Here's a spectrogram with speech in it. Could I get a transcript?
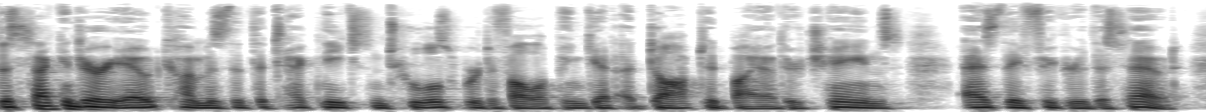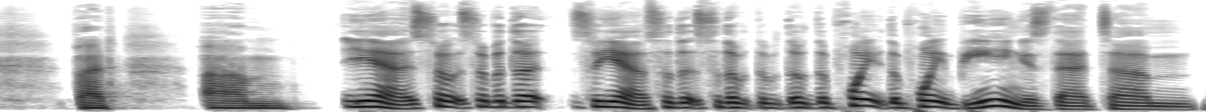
the secondary outcome is that the techniques and tools we're developing get adopted by other chains as they figure this out. But um, yeah, so so but the so yeah, so the so the the, the point the point being is that um,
